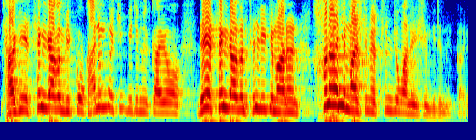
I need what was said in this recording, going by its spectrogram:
자기 생각을 믿고 가는 것이 믿음일까요? 내 생각은 틀리지만은 하나님 말씀에 순종하는 것이 믿음일까요?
